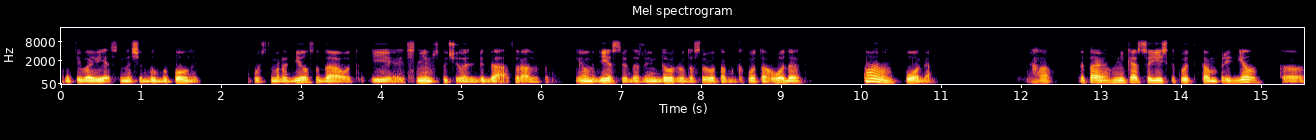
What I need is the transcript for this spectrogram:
противовес, иначе был бы полный. Допустим, родился, да, вот, и с ним случилась беда сразу же. И он в детстве, даже не дожил до своего там какого-то года, помер. А, Это, мне кажется, есть какой-то там предел, э,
